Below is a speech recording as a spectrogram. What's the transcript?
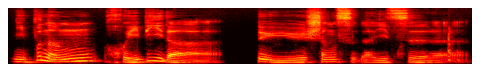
你不能回避的对于生死的一次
